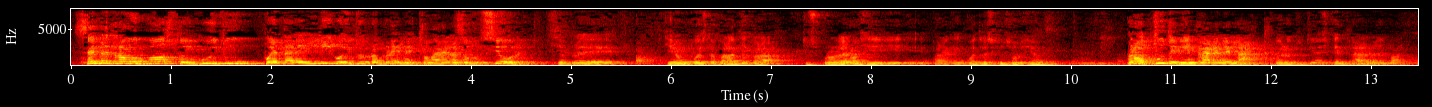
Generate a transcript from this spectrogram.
Sempre trova un posto in cui tu puoi andare lì con i tuoi problemi e trovare la soluzione. Siempre tiene un puesto para ti, para tus problemas y para que encuentres tu solución. Però tu devi entrare nell'arca. Pero tú tienes que entrar en el barco.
